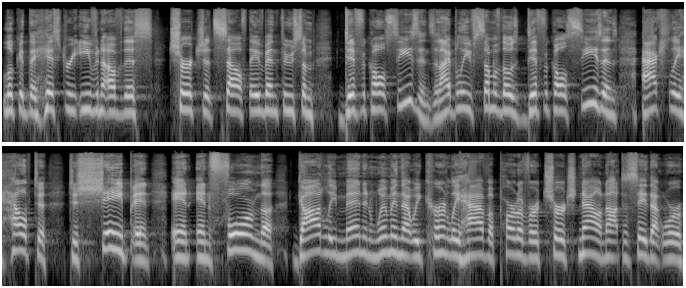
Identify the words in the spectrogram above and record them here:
look at the history even of this church itself, they've been through some difficult seasons. And I believe some of those difficult seasons actually help to, to shape and, and, and form the godly men and women that we currently have a part of our church now. Not to say that we're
